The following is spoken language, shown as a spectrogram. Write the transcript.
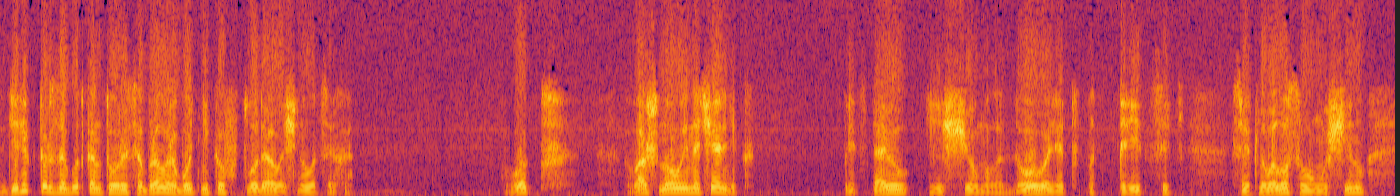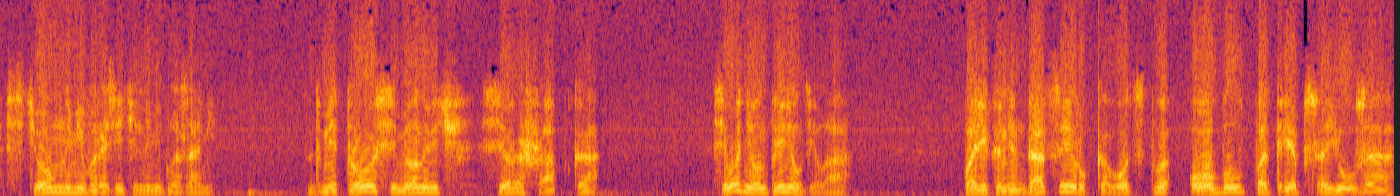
Директор за год конторы собрал работников плодоовощного цеха. «Вот ваш новый начальник», — представил еще молодого, лет под тридцать, светловолосого мужчину с темными выразительными глазами. Дмитро Семенович Серошапка. Сегодня он принял дела. По рекомендации руководства облпотребсоюза,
